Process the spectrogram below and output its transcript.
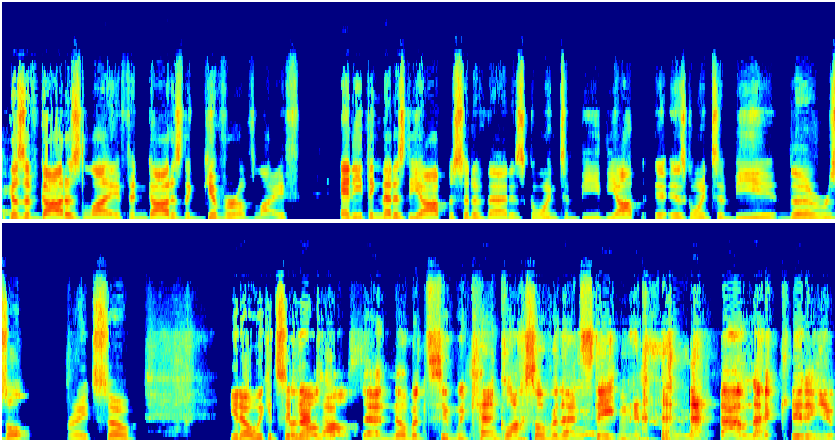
Because if god is life and god is the giver of life anything that is the opposite of that is going to be the op- is going to be the result right? So you know we can sit So here that and was talk well said. No, but see, we can't gloss over that statement. I'm not kidding you.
